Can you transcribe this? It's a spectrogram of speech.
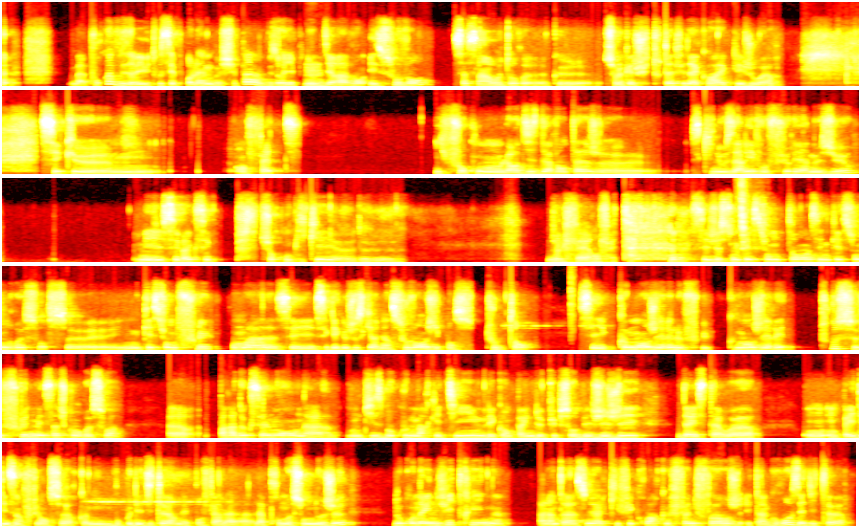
bah, pourquoi vous avez eu tous ces problèmes? Je sais pas, vous auriez pu nous le mm. dire avant. Et souvent, ça, c'est un retour euh, que, sur lequel je suis tout à fait d'accord avec les joueurs. C'est que, en fait, il faut qu'on leur dise davantage euh, ce qui nous arrive au fur et à mesure. Mais c'est vrai que c'est toujours compliqué euh, de, de le faire, en fait. c'est juste une question de temps, c'est une question de ressources, euh, une question de flux. Pour moi, c'est quelque chose qui revient souvent, j'y pense tout le temps. C'est comment gérer le flux, comment gérer tout ce flux de messages qu'on reçoit. Alors, paradoxalement, on, utilise beaucoup le marketing, les campagnes de pub sur BGG, Dice Tower, on, paye des influenceurs comme beaucoup d'éditeurs, mais pour faire la, promotion de nos jeux. Donc on a une vitrine à l'international qui fait croire que Funforge est un gros éditeur.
